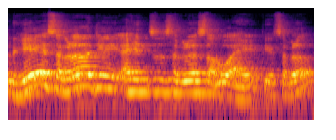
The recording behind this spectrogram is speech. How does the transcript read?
तर हे सगळं जे ह्यांचं सगळं चालू आहे ते सगळं.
